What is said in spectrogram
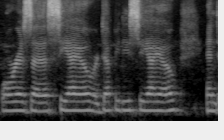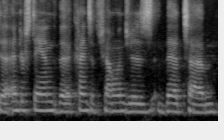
or as a CIO or deputy CIO and to understand the kinds of challenges that um,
